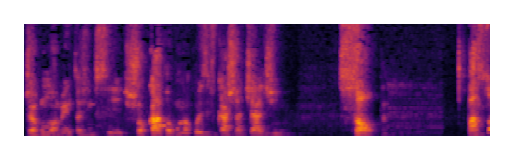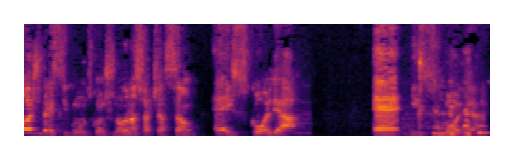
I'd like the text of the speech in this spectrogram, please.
De algum momento a gente se chocar com alguma coisa e ficar chateadinho. Solta. Passou de 10 segundos, continuou na chateação, é escolha. É escolha.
